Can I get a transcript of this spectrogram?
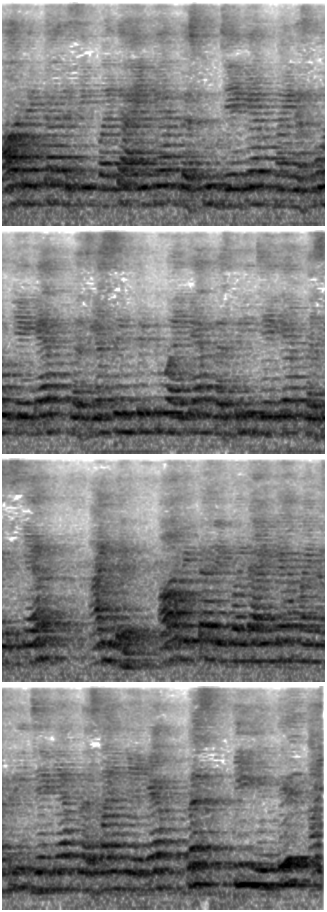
R vector is equal to i cap plus 2j cap minus 4k cap plus s into 2i cap plus 3j cap plus 6 cap and r vector equal to i cap minus 3j cap plus 5k cap plus t into i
